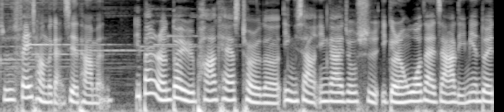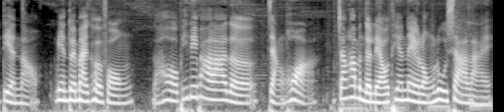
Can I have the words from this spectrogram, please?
就是非常的感谢他们。一般人对于 Podcaster 的印象，应该就是一个人窝在家里，面对电脑，面对麦克风，然后噼里啪啦的讲话，将他们的聊天内容录下来，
